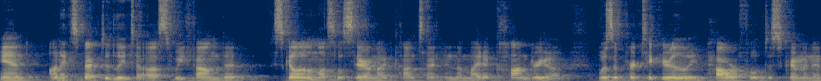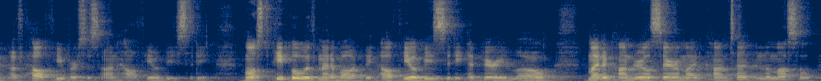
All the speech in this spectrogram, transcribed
And unexpectedly to us, we found that skeletal muscle ceramide content in the mitochondria was a particularly powerful discriminant of healthy versus unhealthy obesity. Most people with metabolically healthy obesity had very low mitochondrial ceramide content in the muscle,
